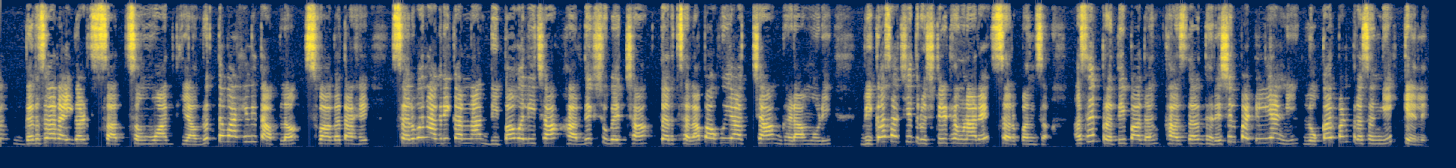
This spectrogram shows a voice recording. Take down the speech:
नमस्कार. गरजा रायगड सात संवाद या वृत्तवाहिनीत आपलं स्वागत आहे. सर्व नागरिकांना दीपावलीच्या हार्दिक शुभेच्छा. तर चला पाहूया आजच्या घडामोडी. विकासाची दृष्टी ठेवणारे सरपंच. असे प्रतिपादन खासदार धरेशील पाटील यांनी लोकार्पण प्रसंगी केले.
